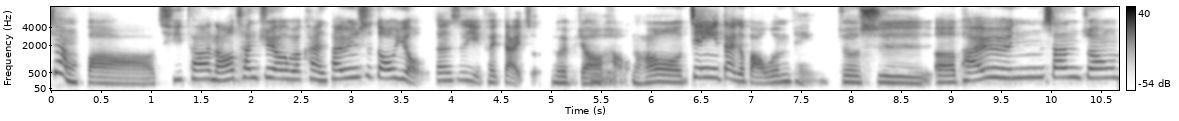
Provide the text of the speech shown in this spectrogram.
这样吧。其他，然后餐具要不要看？排云是都有，但是也可以带着，会比较好。然后建议带个保温瓶，就是呃，排云山庄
